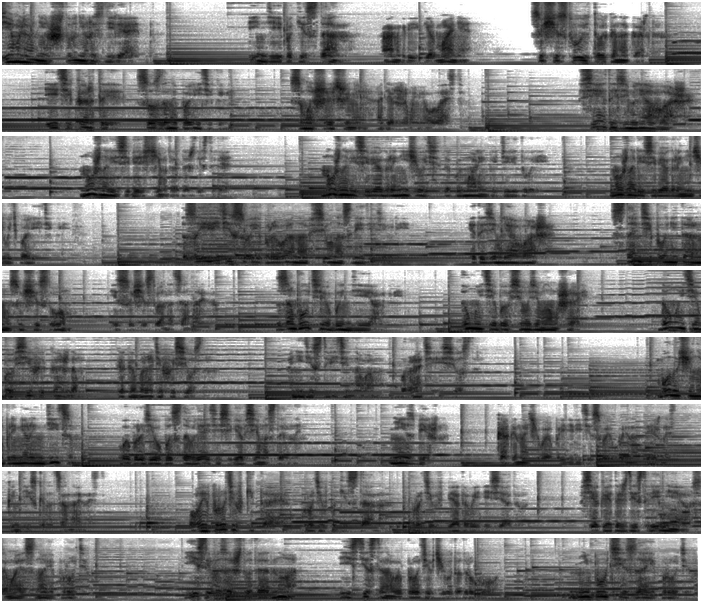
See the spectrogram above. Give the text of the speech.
Землю ничто не разделяет. Индия и Пакистан, Англия и Германия существуют только на картах. И эти карты созданы политиками, сумасшедшими, одержимыми властью. Вся эта земля ваша. Нужно ли себя с чем-то отождествлять? Нужно ли себя ограничивать такой маленькой территорией? Нужно ли себя ограничивать политикой? Заявите свои права на все наследие Земли. Эта Земля ваша. Станьте планетарным существом из существа национального. Забудьте об Индии и Англии. Думайте обо всем земном шаре. Думайте обо всех и каждом, как о братьях и сестрах. Они действительно вам братья и сестры. Будучи, например, индийцем, вы противопоставляете себя всем остальным. Неизбежно. Как иначе вы определите свою принадлежность к индийской национальности? Вы против Китая, против Пакистана, против пятого и десятого. Всякое отождествление в самой основе против. Если вы за что-то одно, естественно, вы против чего-то другого. Не будьте за и против.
